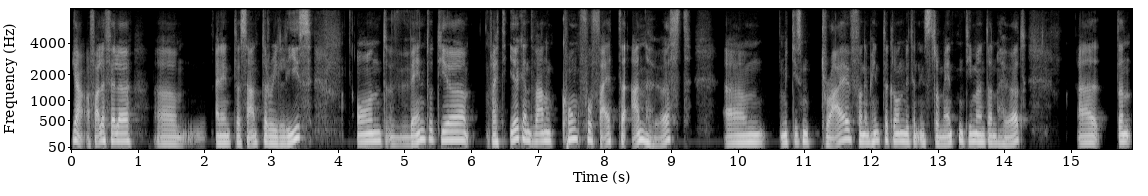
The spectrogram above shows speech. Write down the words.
ja, auf alle Fälle ähm, ein interessanter Release. Und wenn du dir vielleicht irgendwann Kung Fu Fighter anhörst, ähm, mit diesem Drive von dem Hintergrund, mit den Instrumenten, die man dann hört, äh, dann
